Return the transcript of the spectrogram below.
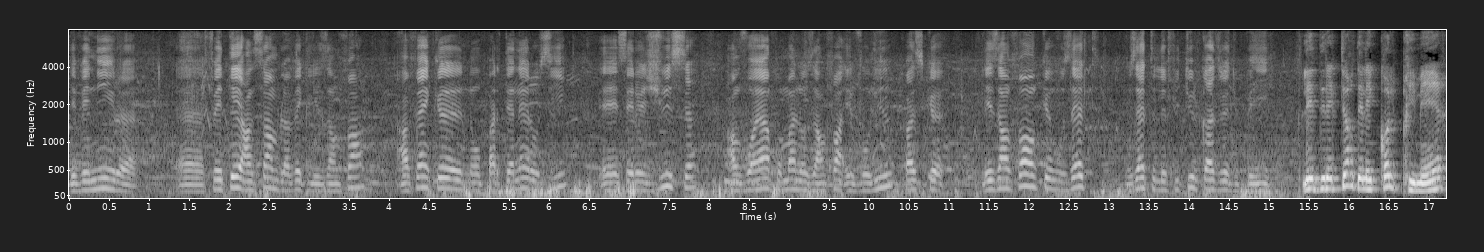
de venir euh, fêter ensemble avec les enfants afin que nos partenaires aussi euh, se réjouissent en voyant comment nos enfants évoluent parce que les enfants que vous êtes, vous êtes le futur cadre du pays. Les directeurs de l'école primaire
